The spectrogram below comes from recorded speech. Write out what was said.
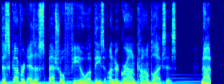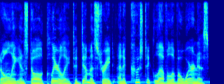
discovered as a special few of these underground complexes, not only installed clearly to demonstrate an acoustic level of awareness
